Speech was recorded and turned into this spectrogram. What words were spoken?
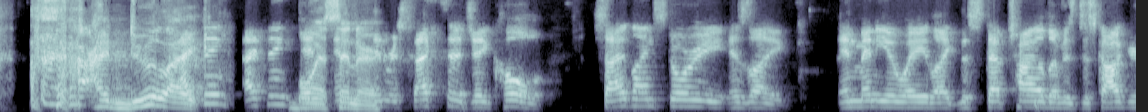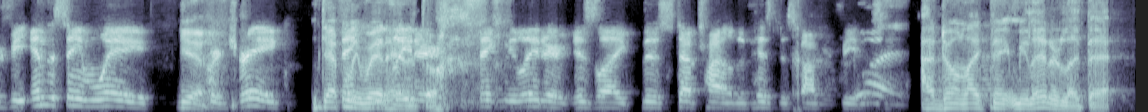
I do like I think I think Born in, in- Sinner. In, respect to J. Cole, Sideline Story is like in many a way like the stepchild of his discography. In the same way yeah, for Drake, definitely Thank Me Later, though. Thank Me Later is like the stepchild of his discography. I don't like Thank Me Later like that.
